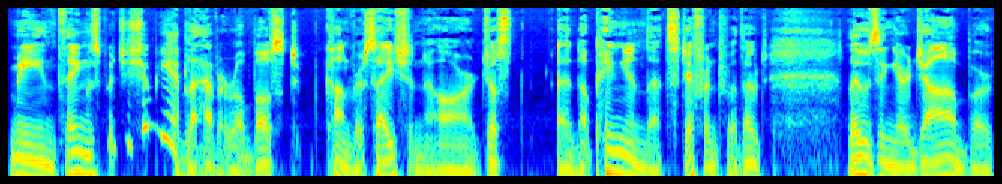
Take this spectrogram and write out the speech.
mean things, but you should be able to have a robust conversation or just an opinion that's different without losing your job or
